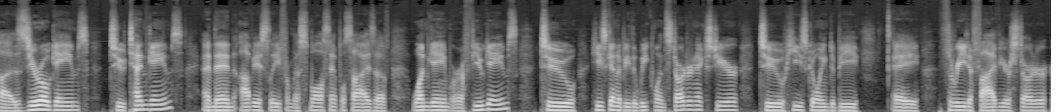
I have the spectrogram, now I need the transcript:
uh, zero games to 10 games, and then obviously from a small sample size of one game or a few games to he's going to be the week one starter next year to he's going to be a three to five year starter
